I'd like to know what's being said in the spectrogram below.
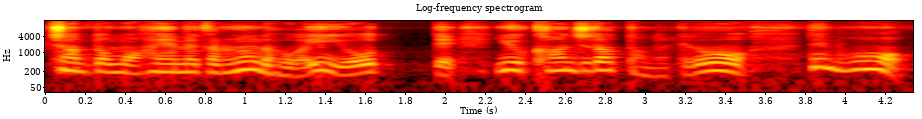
ちゃんともう早めから飲んだ方がいいよっていう感じだったんだけど、でも、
